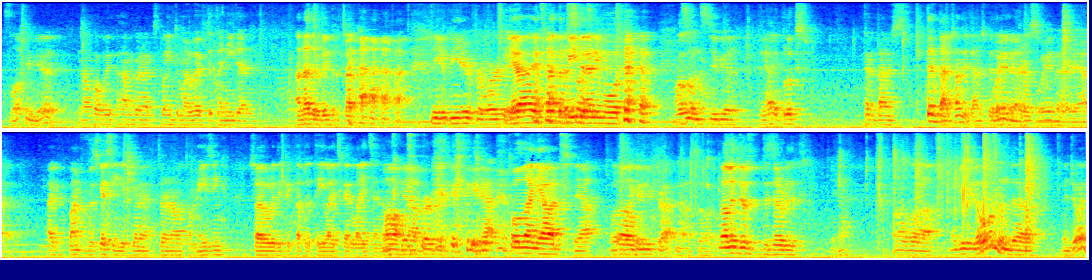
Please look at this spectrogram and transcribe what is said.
It's looking good. Now probably I'm gonna explain to my wife that I need a another winter truck. Need a beater for work. yeah, it's not a beater anymore. This one's too good. Yeah, it looks ten times, ten times, hundred times better. Way better, was. way better, yeah. I, I was guessing it's gonna turn out amazing, so I already picked up the taillights, headlights, and Oh, yeah, perfect. Yeah. all nine yards. Yeah, well, it's Well- like a new truck now, so. Well, it just deserve it. Yeah. I'll, uh, I'll give you those and uh, enjoy.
